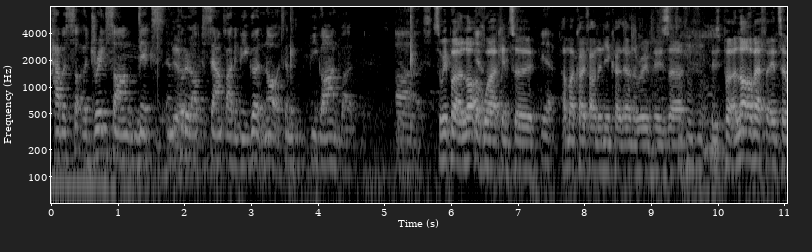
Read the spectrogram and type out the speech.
have a, so- a Drake song mix and put it up to SoundCloud to be good. No, it's gonna be gone. But uh, So we put a lot of work into, Yeah. and my co-founder Nico there in the room, who's uh, who's put a lot of effort into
